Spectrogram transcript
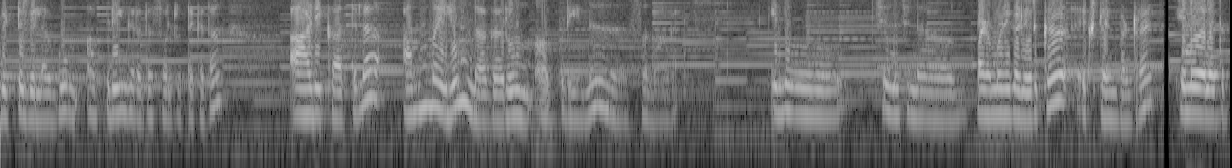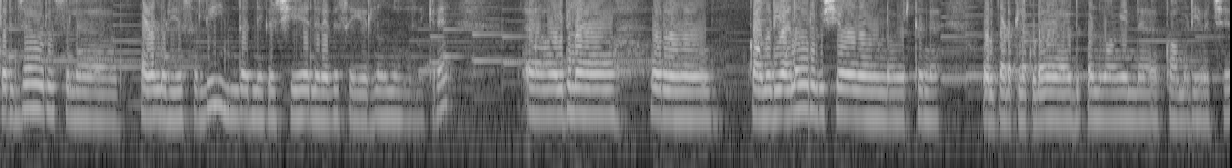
விட்டு விலகும் அப்படிங்கிறத சொல்கிறதுக்கு தான் ஆடி காத்துல அம்மையும் நகரும் அப்படின்னு சொன்னாங்க. இன்னும் சின்ன சின்ன பழமொழிகள் இருக்கு எக்ஸ்பிளைன் பண்ணுறேன் இன்னும் எனக்கு தெரிஞ்ச ஒரு சில பழமொழியை சொல்லி இந்த நிகழ்ச்சியை நிறைவு செய்யலாம்னு நினைக்கிறேன். இதில் ஒரு காமெடியான ஒரு விஷயம் ஒன்று இருக்குங்க. ஒரு படத்தில் கூட இது பண்ணுவாங்க இந்த காமெடியை வச்சு.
